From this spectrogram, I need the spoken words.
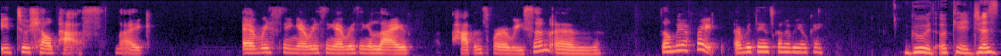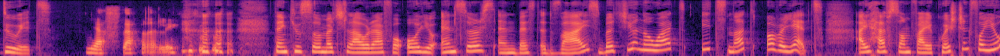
it too shall pass. Like, everything, everything, everything in life happens for a reason, and don't be afraid. Everything's gonna be okay. Good. Okay, just do it. Yes, definitely. Thank you so much, Laura, for all your answers and best advice. But you know what? It's not over yet. I have some fire question for you.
